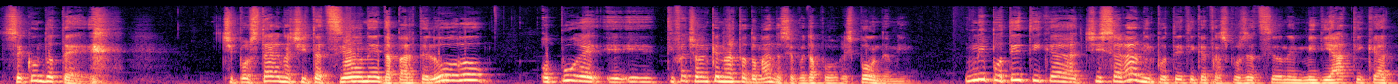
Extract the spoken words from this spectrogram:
secondo te, ci può stare una citazione da parte loro? Oppure eh, ti faccio anche un'altra domanda se vuoi dopo rispondermi. Un'ipotetica, ci sarà un'ipotetica trasposizione mediatica,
